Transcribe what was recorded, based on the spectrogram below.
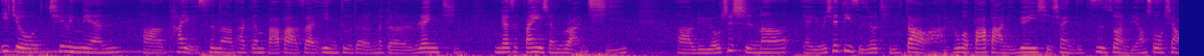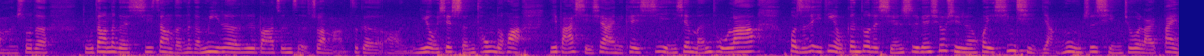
一九七零年啊，他有一次呢，他跟爸爸在印度的那个 Ranchi，应该是翻译成软旗。啊，旅游之时呢，呃，有一些弟子就提到啊，如果爸爸你愿意写下你的自传，比方说像我们说的读到那个西藏的那个密勒日巴尊者传嘛，这个啊，你有一些神通的话，你把它写下来，你可以吸引一些门徒啦，或者是一定有更多的贤士跟修行人会兴起仰慕之情，就会来拜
